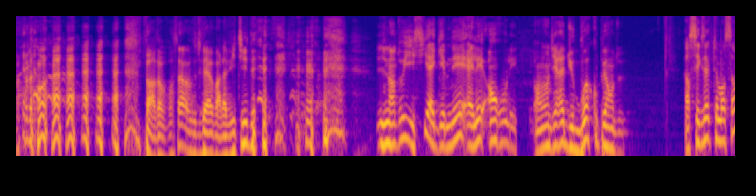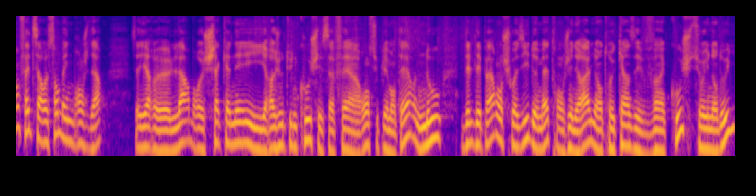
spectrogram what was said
Pardon. Pardon pour ça, vous devez avoir l'habitude. l'andouille ici à Guémené, elle est enroulée. On dirait du bois coupé en deux. Alors c'est exactement ça. En fait, ça ressemble à une branche d'arbre. C'est-à-dire euh, l'arbre chaque année il rajoute une couche et ça fait un rond supplémentaire. Nous, dès le départ, on choisit de mettre en général il y a entre 15 et 20 couches sur une andouille.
